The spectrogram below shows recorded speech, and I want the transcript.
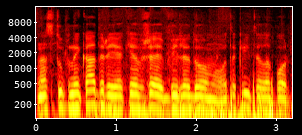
Наступний кадр, як я вже біля дому, отакий телепорт.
